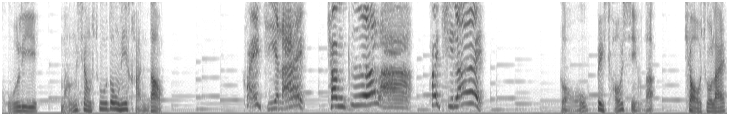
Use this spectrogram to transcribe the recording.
狐狸忙向树洞里喊道：“快起来，唱歌啦！快起来！”狗被吵醒了，跳出来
